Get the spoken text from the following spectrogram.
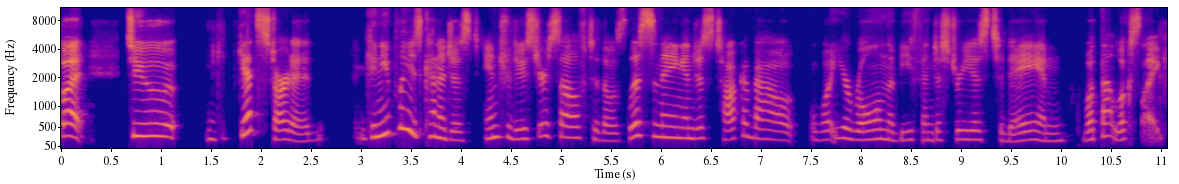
But to get started, can you please kind of just introduce yourself to those listening and just talk about what your role in the beef industry is today and what that looks like?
